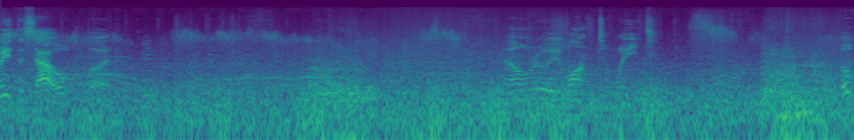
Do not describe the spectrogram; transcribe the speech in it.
Wait this out, but I don't really want to wait. Oh,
